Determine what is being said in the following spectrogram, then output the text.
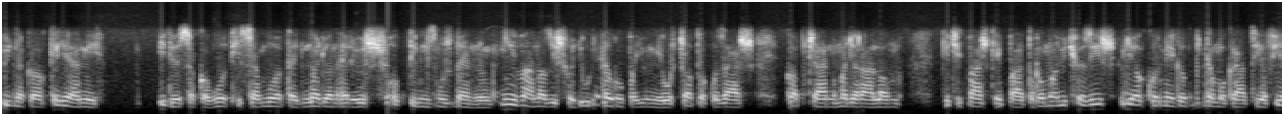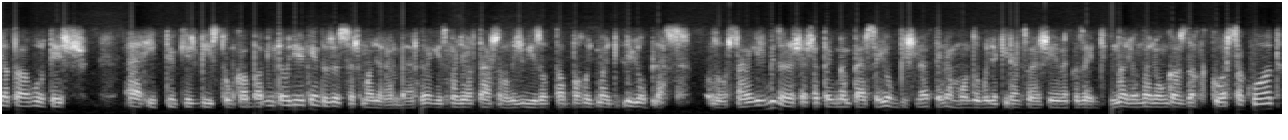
ügynek a kegyelmi időszaka volt, hiszen volt egy nagyon erős optimizmus bennünk. Nyilván az is, hogy Európai Uniós csatlakozás kapcsán a magyar állam kicsit másképp állt a roma ügyhöz is. Ugye akkor még a demokrácia fiatal volt, és elhittük és bíztunk abban, mint ahogy egyébként az összes magyar ember, az egész magyar társadalom is bízott abban, hogy majd jobb lesz az országnak. És bizonyos esetekben persze jobb is lett. Én nem mondom, hogy a 90-es évek az egy nagyon-nagyon gazdag korszak volt.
